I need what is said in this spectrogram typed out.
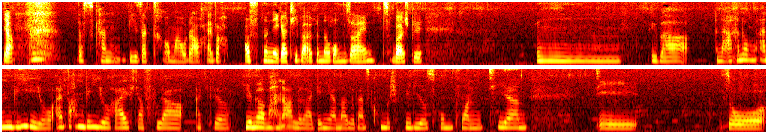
Ja, das kann, wie gesagt, Trauma oder auch einfach oft eine negative Erinnerung sein. Zum Beispiel mh, mm, über eine Erinnerung an ein Video. Einfach ein Video reicht ja früher, als wir jünger waren alle, da gingen ja immer so ganz komische Videos rum von Tieren, die so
